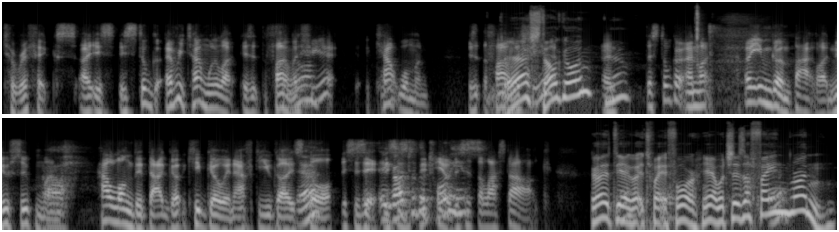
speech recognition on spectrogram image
Terrifics uh, is is still go- every time we're like, is it the final issue on. yet? Catwoman, is it the final Yeah, issue? still yet? going. And yeah. they're still going, and like I mean, even going back, like New Superman. Ah, How long did that go, keep going after you guys Yeah. thought this is it? It This got is to the you know, this is the last arc. Good, yeah, got to twenty four. Yeah, which is a fine run.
